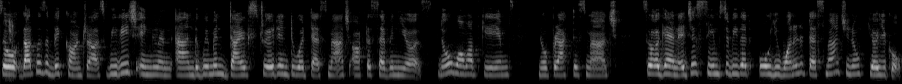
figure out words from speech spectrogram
So that was a big contrast. We reached England and the women dived straight into a test match after seven years. No warm up games, no practice match. So again, it just seems to be that, oh, you wanted a test match, you know, here you go.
